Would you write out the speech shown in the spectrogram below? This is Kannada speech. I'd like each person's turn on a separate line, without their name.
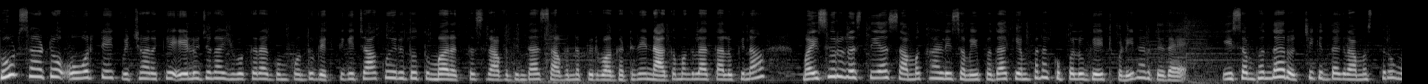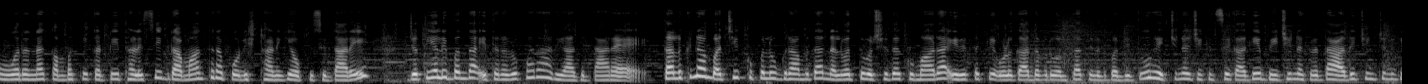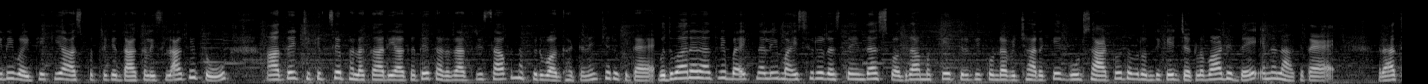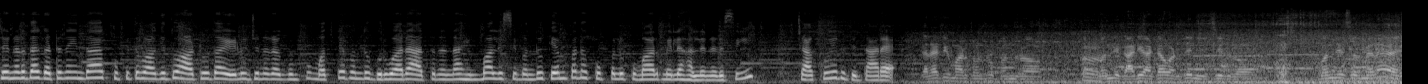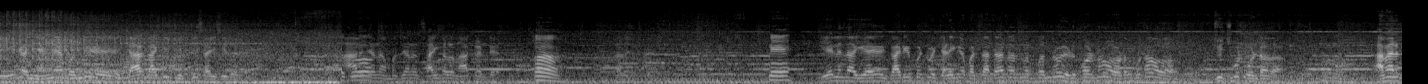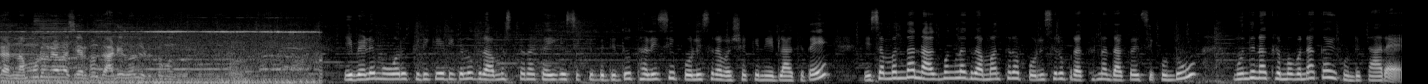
ಗೂಡ್ಸ್ ಆಟೋ ಓವರ್ಟೇಕ್ ವಿಚಾರಕ್ಕೆ ಏಳು ಜನ ಯುವಕರ ಗುಂಪೊಂದು ವ್ಯಕ್ತಿಗೆ ಚಾಕು ಇರಿದು ತುಂಬಾ ರಕ್ತಸ್ರಾವದಿಂದ ಸಾವನ್ನಪ್ಪಿರುವ ಘಟನೆ ನಾಗಮಂಗಲ ತಾಲೂಕಿನ ಮೈಸೂರು ರಸ್ತೆಯ ಸಾಮಕಹಳ್ಳಿ ಸಮೀಪದ ಕೆಂಪನಕೊಪ್ಪಲು ಗೇಟ್ ಬಳಿ ನಡೆದಿದೆ. ಈ ಸಂಬಂಧ ರೊಚ್ಚಿಗಿದ್ದ ಗ್ರಾಮಸ್ಥರು ಮೂವರನ್ನ ಕಂಬಕ್ಕೆ ಕಟ್ಟಿ ಥಳಿಸಿ ಗ್ರಾಮಾಂತರ ಪೊಲೀಸ್ ಠಾಣೆಗೆ ಒಪ್ಪಿಸಿದ್ದಾರೆ. ಜೊತೆಯಲ್ಲಿ ಬಂದ ಇತರರು ಪರಾರಿಯಾಗಿದ್ದಾರೆ. ತಾಲೂಕಿನ ಬಚ್ಚಿಕುಪಲು ಗ್ರಾಮದ ನಲವತ್ತು ವರ್ಷದ ಕುಮಾರ ಇರಿತಕ್ಕೆ ಒಳಗಾದವರು ಅಂತ ತಿಳಿದು ಬಂದಿದ್ದು, ಹೆಚ್ಚಿನ ಚಿಕಿತ್ಸೆಗಾಗಿ ಬಿಜಿನಗರದ ಆದಿಚುಂಚನಗಿರಿ ವೈದ್ಯಕೀಯ ಆಸ್ಪತ್ರೆಗೆ ದಾಖಲಿಸಲಾಗಿದ್ದು, ಆದರೆ ಚಿಕಿತ್ಸೆ ಫಲಕಾರಿಯಾಗದೆ ತಡರಾತ್ರಿ ಸಾವನ್ನಪ್ಪಿರುವ ಘಟನೆ ಜರುಗಿದೆ. ಬುಧವಾರ ರಾತ್ರಿ ಬೈಕ್ನಲ್ಲಿ ಮೈಸೂರು ರಸ್ತೆಯಿಂದ ಸ್ವಗ್ರಾಮಕ್ಕೆ ತಿರುಗಿಕೊಂಡ ವಿಚಾರಕ್ಕೆ ಗೂಡ್ಸ್ ಆಟೋದವರೊಂದಿಗೆ ಜಗಳವಾಡಿದ್ದೆ ಎನ್ನಲಾಗಿದೆ. ರಾತ್ರಿ ನಡೆದ ಘಟನೆಯಿಂದ ಕುಪಿತವಾಗಿದ್ದು ಆಟೋದ ಏಳು ಜನರ ಗುಂಪು ಮತ್ತೆ ಬಂದು ಗುರುವಾರ ಆತನನ್ನ ಹಿಂಬಾಲಿಸಿ ಬಂದು ಕೆಂಪನ ಕುಪ್ಪಲು ಕುಮಾರ್ ಮೇಲೆ ಹಲ್ಲೆ ನಡೆಸಿ ಚಾಕು ಇರುತ್ತಿದ್ದಾರೆ
ಗಲಾಟೆ ಮಾಡ್ಕೊಂಡ್ರು ಬಂದರು. ಬಂದು ಗಾಡಿ ಅಡ್ಡ ಹೊಡೆದು ನಿಲ್ಲಿಸಿದ್ರು. ಬಂದಿಸಿದ ಮೇಲೆ ಈಗ ನೆನ್ನೆ ಬಂದು ಜಾಗ ಹಾಕಿ ಚುಚ್ಚಿ ಸಾಯಿಸಿದ್ದಾರೆ. ಆರು ಜನ ಮಧ್ಯಾಹ್ನ ಸಾಯಂಕಾಲ ನಾಲ್ಕು ಗಂಟೆ.
ಹಾಂ.
ಅದೇ. ಏನಿಲ್ಲ ಏ ಗಾಡಿ ಬಿಟ್ಟು ಕೆಳಗೆ ಬರ್ತಾರೆ ನನ್ನ ಬಂದರು ಹಿಡ್ಕೊಂಡ್ರು ಹೊಡೆದ್ಬಿಟ್ಟು ಚುಚ್ಬಿಟ್ಟು ಹೊಂಟದ. ಆಮೇಲೆ ನಮ್ಮ ಹುಡುಗರೆಲ್ಲ ಸೇರ್ಕೊಂಡು ಗಾಡಿ ಹೋಗಿ ಹಿಡ್ಕೊಂಬಂದ್ರು.
ಈ ವೇಳೆ ಮೂವರು ಕಿಡಿಗೇಡಿಗಳು ಗ್ರಾಮಸ್ಥರ ಕೈಗೆ ಸಿಕ್ಕಿಬಿದ್ದಿದ್ದು ಥಳಿಸಿ ಪೊಲೀಸರ ವಶಕ್ಕೆ ನೀಡಲಾಗಿದೆ. ಈ ಸಂಬಂಧ ನಾಗಮಂಗಲ ಗ್ರಾಮಾಂತರ ಪೊಲೀಸರು ಪ್ರಕರಣ ದಾಖಲಿಸಿಕೊಂಡು ಮುಂದಿನ ಕ್ರಮವನ್ನು ಕೈಗೊಂಡಿದ್ದಾರೆ.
